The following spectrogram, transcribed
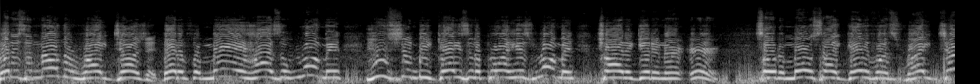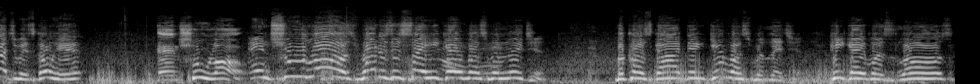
what is another right judgment? That if a man has a woman, you shouldn't be gazing upon his woman trying to get in her ear. So the Most High gave us right judgments. Go ahead. And true law. And true laws. What does it say he gave us religion? Because God didn't give us religion. He gave us laws,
